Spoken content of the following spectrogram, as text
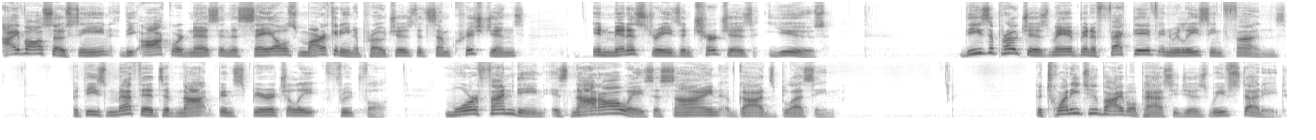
I've also seen the awkwardness in the sales marketing approaches that some Christians in ministries and churches use. These approaches may have been effective in releasing funds, but these methods have not been spiritually fruitful. More funding is not always a sign of God's blessing. The 22 Bible passages we've studied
